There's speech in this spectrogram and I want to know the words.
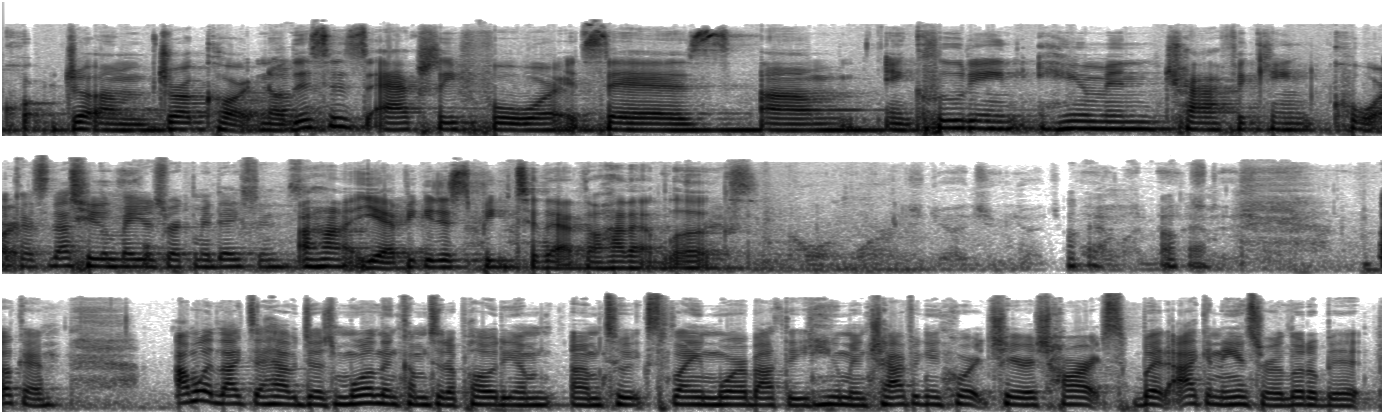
Cour- Ju- um, drug court. No, this is actually for, it says, um, including human trafficking court. Okay, so that's Two- the mayor's recommendations? Uh-huh, yeah, if you could just speak to that, though, how that looks. Okay, okay. Okay. I would like to have Judge Moreland come to the podium um, to explain more about the human trafficking court, Cherish Hearts, but I can answer a little bit.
